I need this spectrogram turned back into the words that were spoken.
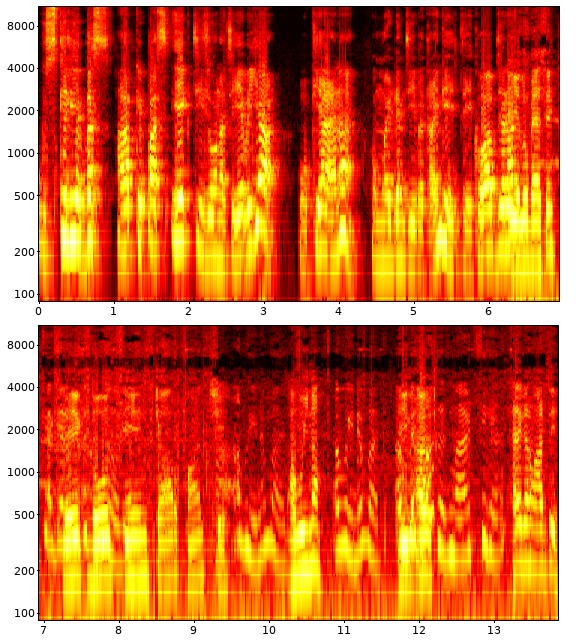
उसके लिए बस आपके पास एक चीज़ होना चाहिए भैया। वो क्या है ना वो मैडम जी बताएँगे देखो आप जरा। ये लो पैसे? एक दो तीन चार पाँच छह। अब हुई ना बात। अब हुई ना? अब हुई ना बात। ठीक है, अब सी है? है घर मार से।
